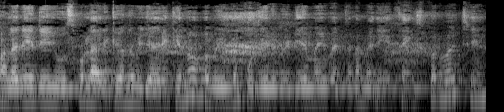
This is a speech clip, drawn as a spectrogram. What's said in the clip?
വളരെയധികം യൂസ്ഫുൾ ആയിരിക്കുമെന്ന് വിചാരിക്കുന്നു. അപ്പോൾ വീണ്ടും പുതിയൊരു വീഡിയോയുമായി ബന്ധനം വരെ താങ്ക്സ് ഫോർ വാച്ചിങ്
